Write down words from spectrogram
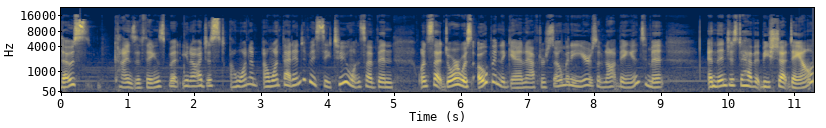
those kinds of things but you know i just i want to i want that intimacy too. Once i've been once that door was opened again after so many years of not being intimate and then just to have it be shut down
